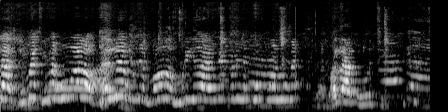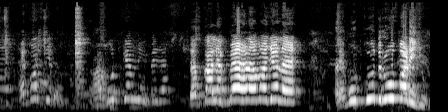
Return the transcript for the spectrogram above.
લા, ધીમે ધીમે હું આલો હાલે મને બાણો મરી જાય એટલે કરીને પૂછવાનું છે. ભલા તું નથી. એ કોન્સ્ટેબલ આ બૂટ કેમ નહીં પહેર્યા? સાહેબ કાલે બેહણામાં જો ને તે બૂટ કૂતરું પડી ગયું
